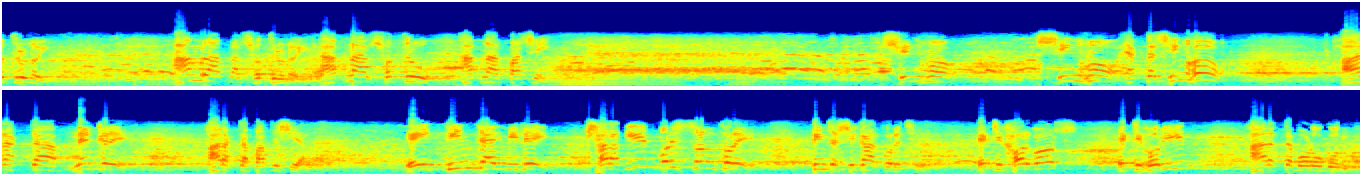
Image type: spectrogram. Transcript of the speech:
শত্রু নই। আমরা আপনার শত্রু নই। আপনার শত্রু আপনার পাশেই। সিংহ সিংহ, একটা সিংহ, আর একটা নেকড়ে, আর একটা পাতিশিয়াল। এই তিনটাই মিলে সারাদিন পরিশ্রম করে তিনটা শিকার করেছে। একটি খরগোশ, একটি হরিণ, আর একটা বড় গরু।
